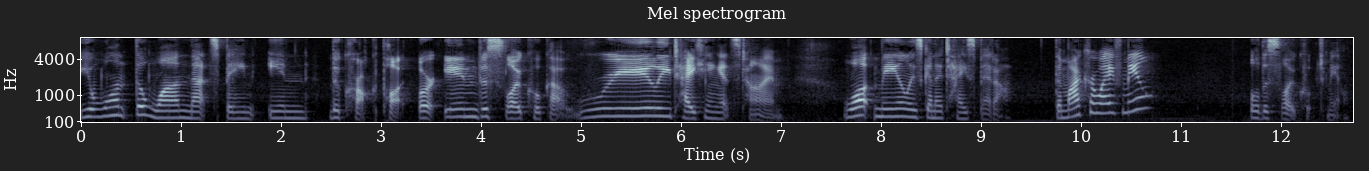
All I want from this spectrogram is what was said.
You want the one that's been in the crock pot or in the slow cooker, really taking its time. What meal is going to taste better? The microwave meal or the slow cooked meal?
